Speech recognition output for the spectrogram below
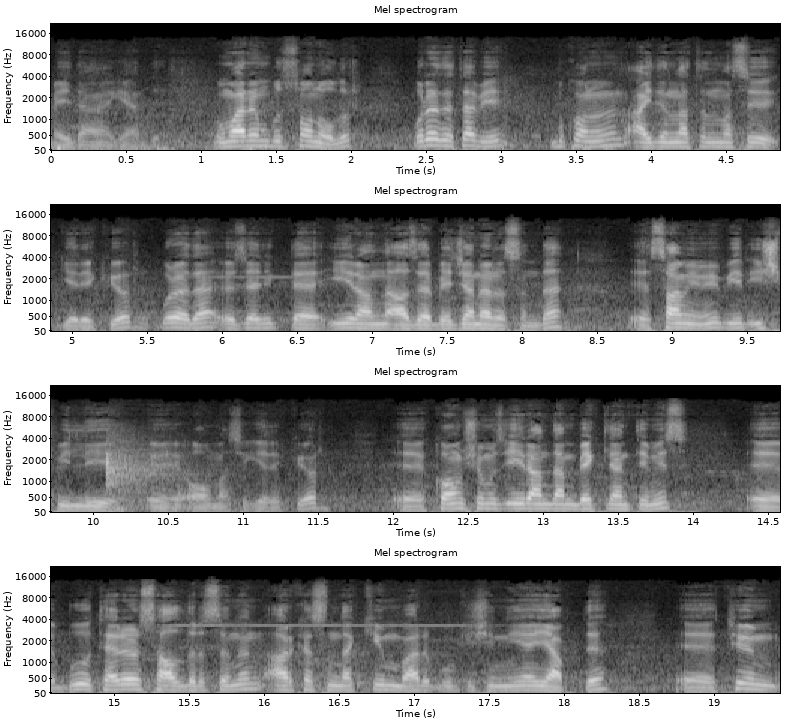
meydana geldi. Umarım bu son olur. Burada tabii bu konunun aydınlatılması gerekiyor. Burada özellikle İran'la Azerbaycan arasında e, samimi bir işbirliği e, olması gerekiyor. E, komşumuz İran'dan beklentimiz e, bu terör saldırısının arkasında kim var, bu kişi niye yaptı? E, tüm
